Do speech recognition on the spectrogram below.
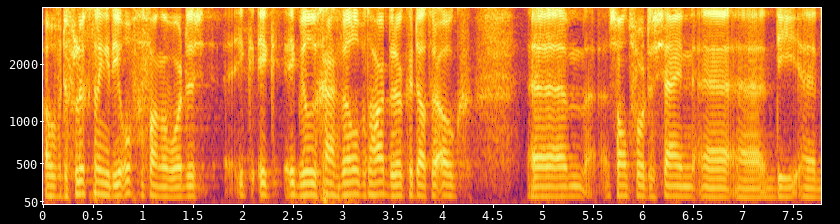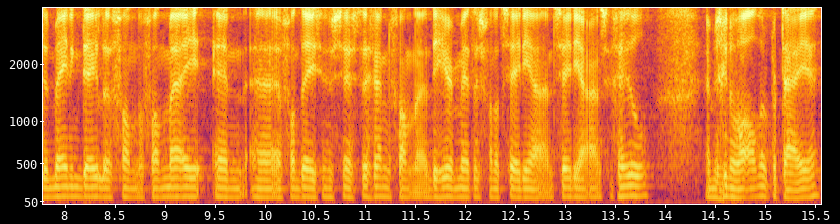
Over de vluchtelingen die opgevangen worden. Dus ik, ik, ik wil u graag wel op het hart drukken dat er ook um, Zandvoorters zijn uh, uh, die uh, de mening delen van, van mij en van D66 en van de heer Metters van het CDA en het CDA aan zich heel. En misschien nog wel andere partijen.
